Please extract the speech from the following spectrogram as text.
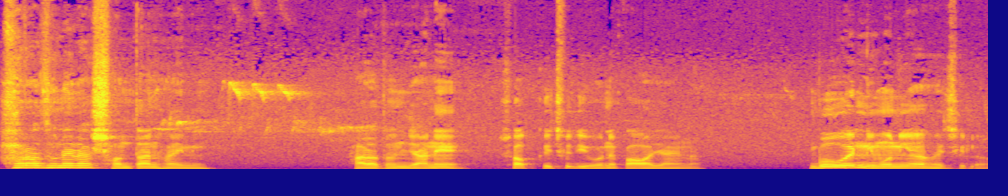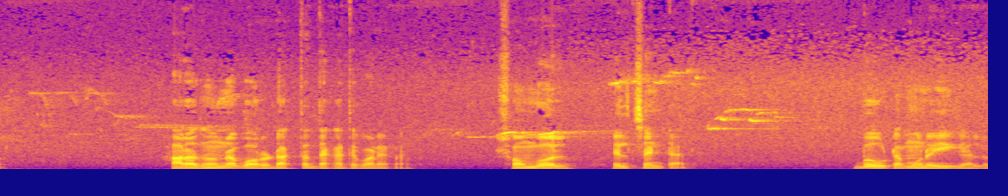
হারাধনের আর সন্তান হয়নি। হারাধন জানে সব কিছু জীবনে পাওয়া যায় না। বউয়ের নিমোনিয়া হয়েছিল। হারাধনরা বড় ডাক্তার দেখাতে পারে না। সম্বল হেলথ সেন্টার বউটা মরেই গেল।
